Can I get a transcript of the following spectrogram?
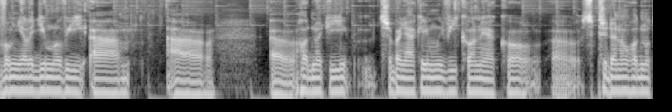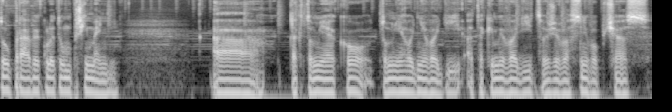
uh, o mě lidi mluví a, a hodnotí třeba nějaký můj výkon jako uh, s přidanou hodnotou právě kvůli tomu příjmení. A tak to mě jako, to mě hodně vadí a taky mi vadí to, že vlastně občas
